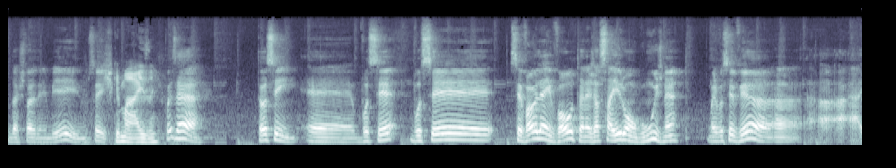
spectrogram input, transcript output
da história da NBA, não sei. Acho que mais, hein? Pois é. Então, assim, é... você, você, você vai olhar em volta, né? Já saíram alguns, né? Mas você vê a, a, a,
